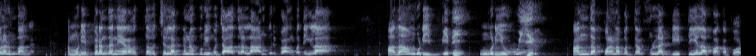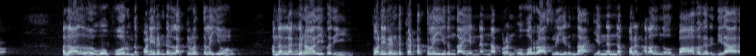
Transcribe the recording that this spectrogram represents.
பலன்பாங்க. நம்முடைய பிறந்த நேரத்தை வச்சு லக்னம் குறி உங்க ஜாதத்துல லான்னு குறிப்பாங்க பாத்தீங்களா? அதான் உங்களுடைய விதி உங்களுடைய உயிர். அந்த பலனை பத்தி தான் ஃபுல்லா டீட்டெயிலா பார்க்க போறோம். அதாவது ஒவ்வொரு இந்த பனிரெண்டு லக்னத்திலையும் அந்த லக்னாதிபதி பனிரெண்டு கட்டத்திலையும் இருந்தா என்னென்ன பலன்? ஒவ்வொரு ராசிலையும் இருந்தா என்னென்ன பலன்? அதாவது இந்த பாவக ரீதியாக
